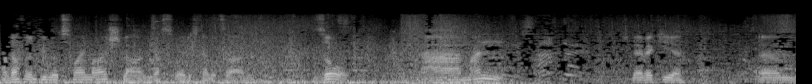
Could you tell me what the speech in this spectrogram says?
man darf irgendwie nur zweimal schlagen, das wollte ich damit sagen. So. Ah, Mann. Schnell weg hier. Ähm.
